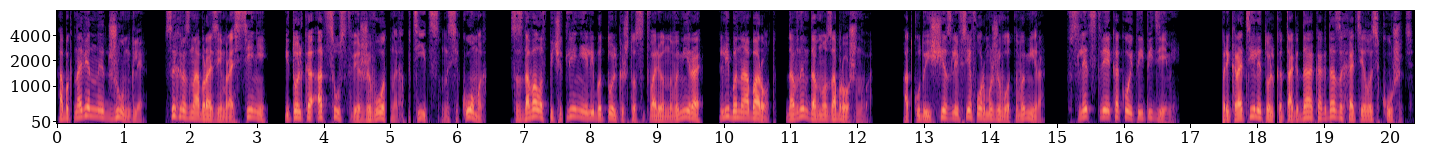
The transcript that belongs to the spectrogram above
Обыкновенные джунгли, с их разнообразием растений и только отсутствие животных, птиц, насекомых создавало впечатление либо только что сотворенного мира, либо наоборот, давным-давно заброшенного, откуда исчезли все формы животного мира, вследствие какой-то эпидемии. Прекратили только тогда, когда захотелось кушать.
